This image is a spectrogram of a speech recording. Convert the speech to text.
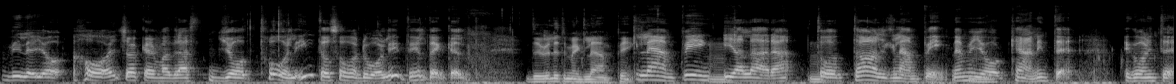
Mm. ville jag ha en tjockare madrass. Jag tål inte att sova dåligt, helt enkelt. Du är lite mer glamping. Glamping Mm. i all ära. Total glamping. Nej men jag kan inte. Det går inte.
